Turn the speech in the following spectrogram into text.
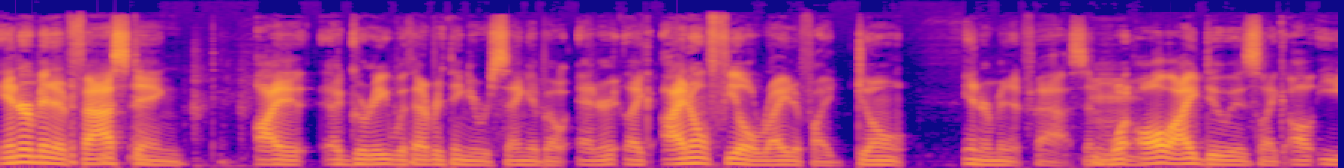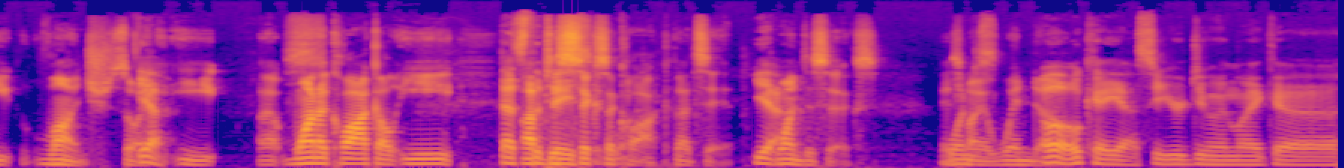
intermittent fasting i agree with everything you were saying about energy. like i don't feel right if i don't intermittent fast and what all i do is like i'll eat lunch so Mm-hmm. Yeah. i eat at one o'clock i'll eat That's up the to six one. o'clock that's it Yeah. one to six is One my to- window Oh, okay, yeah. So you're doing like uh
